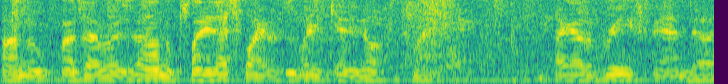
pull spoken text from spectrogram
on the, as I was on the plane. That's why it was late getting off the plane. I got a brief and, uh,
